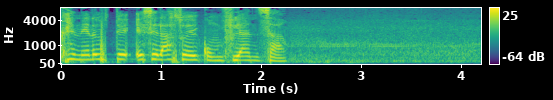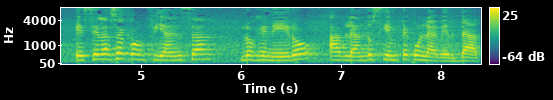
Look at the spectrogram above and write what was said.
genera usted ese lazo de confianza? Ese lazo de confianza lo genero hablando siempre con la verdad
